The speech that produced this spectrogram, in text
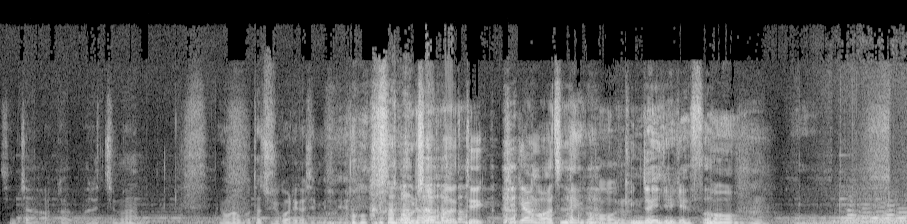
진짜 아까 말했지만 영화보다 줄거리가 재밌네요. 어, 우리 생각보다 되게 길게 한 것 같은데 이거. 어, 굉장히 길게 했 어. 어.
